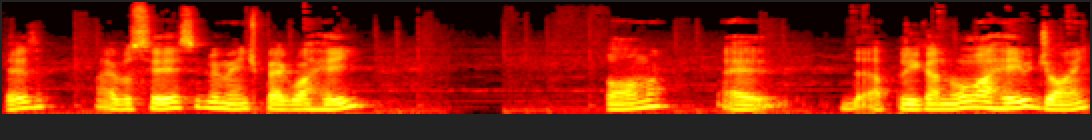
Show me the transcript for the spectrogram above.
Beleza? Aí você simplesmente pega o array, toma, é, aplica no array o join,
